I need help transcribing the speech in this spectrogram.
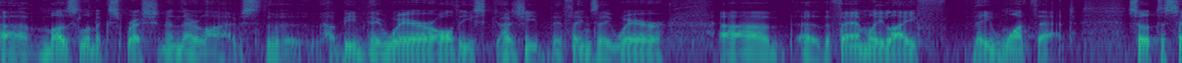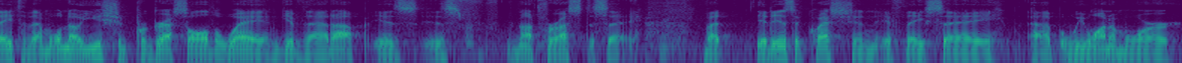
uh, Muslim expression in their lives. The habib they wear, all these hijab, the things they wear, uh, uh, the family life, they want that. So to say to them, well, no, you should progress all the way and give that up is, is not for us to say. Right. But it is a question if they say, uh, we want a more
